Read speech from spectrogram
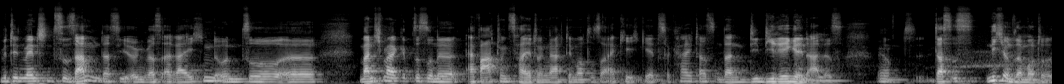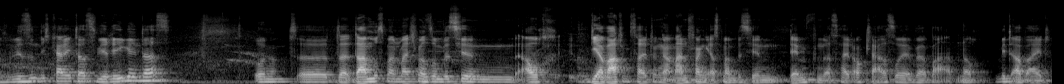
mit den Menschen zusammen, dass sie irgendwas erreichen. Und so äh, manchmal gibt es so eine Erwartungshaltung nach dem Motto, so, okay, ich gehe jetzt zur Caritas und dann die, die regeln alles. Ja. Und das ist nicht unser Motto. Wir sind nicht Caritas, wir regeln das. Und äh, da, da, muss man manchmal so ein bisschen auch die Erwartungshaltung am Anfang erstmal ein bisschen dämpfen, dass halt auch klar ist, so, ja, wir erwarten auch Mitarbeit.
